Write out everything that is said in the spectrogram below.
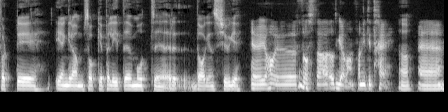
41 gram socker per liter mot eh, dagens 20? Eh, Jag har ju första utgåvan från 93. Ja. Eh,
